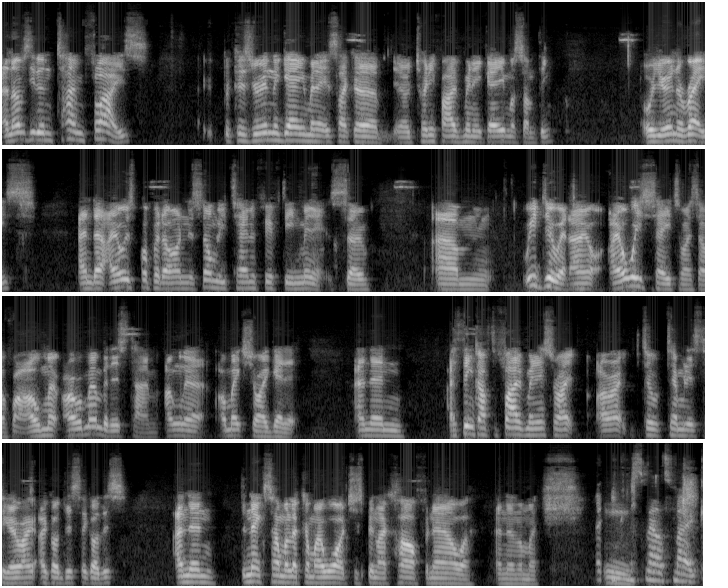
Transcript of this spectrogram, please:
And obviously then time flies because you're in the game and it's like a you know 25 minute game or something. Or you're in a race. And uh, I always pop it on. It's normally 10 or 15 minutes. So um we do it. I I always say to myself well, I'll, I'll remember this time. I'm gonna I'll make sure I get it. And then I think after five minutes right all right, till 10 minutes to go. I, I got this, I got this. And then the next time I look at my watch, it's been like half an hour. And then I'm like, mm, you can smell smoke.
